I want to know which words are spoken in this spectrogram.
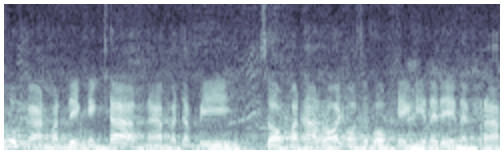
ร่วมงานวันเด็กแห่งชาตินะครับประจำปี 2566แห่งนี้นั่นเองนะครับ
